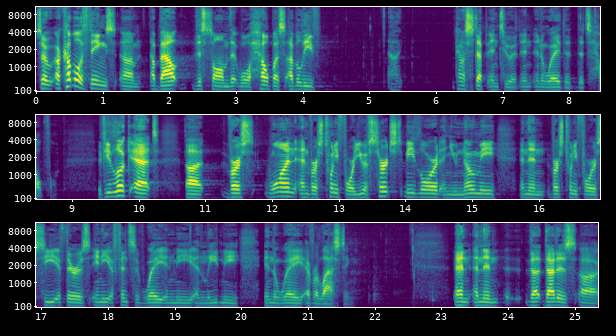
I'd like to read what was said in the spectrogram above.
So, a couple of things um, about this psalm that will help us, I believe, uh, kind of step into it in, in a way that, that's helpful. If you look at uh, verse 1 and verse 24, you have searched me, Lord, and you know me. And then verse 24, see if there is any offensive way in me and lead me in the way everlasting. And, and then that, that is, uh,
